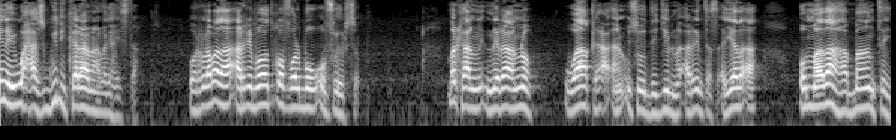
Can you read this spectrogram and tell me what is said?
inay waxaas gudi karaana laga haystaa. War labadaa arrimood qof walbou u fiirso. Markaan nidhaahno waaqica aan u soo dejino arrintaas ayada ah ummadaha maantay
